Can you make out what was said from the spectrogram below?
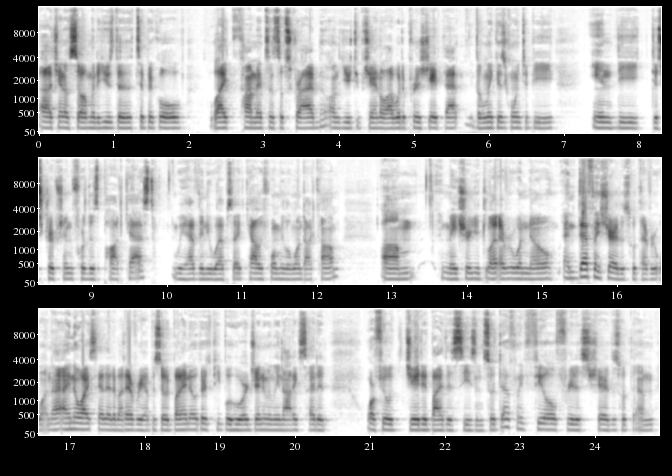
uh, channel. So I'm going to use the typical like, comments, and subscribe on the YouTube channel. I would appreciate that. The link is going to be in the description for this podcast. We have the new website, CaliFormula1.com. Um, Make sure you let everyone know and definitely share this with everyone. I, I know I say that about every episode, but I know there's people who are genuinely not excited or feel jaded by this season. So definitely feel free to share this with them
